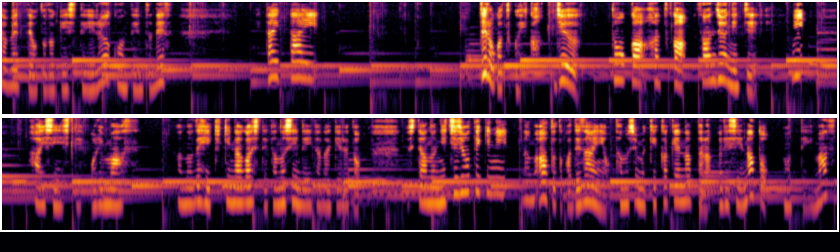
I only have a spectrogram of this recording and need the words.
喋ってお届けしているコンテンツです。だいたい0がつく日か。10、10日、20日、30日に配信しております。あの、ぜひ聞き流して楽しんでいただけると。そしてあの、日常的にあの、アートとかデザインを楽しむきっかけになったら嬉しいなと思っています。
